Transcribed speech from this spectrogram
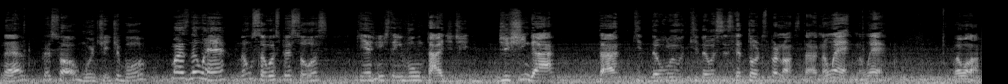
né? Pessoal, muita gente boa, mas não é, não são as pessoas que a gente tem vontade de, de xingar, tá? Que dão, que dão esses retornos para nós, tá? Não é, não é. Vamos lá.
